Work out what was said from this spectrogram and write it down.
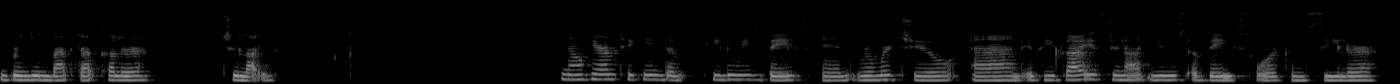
bringing back that color to life. Now here I'm taking the P. Louise base in Rumor 2 and if you guys do not use a base or concealer,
